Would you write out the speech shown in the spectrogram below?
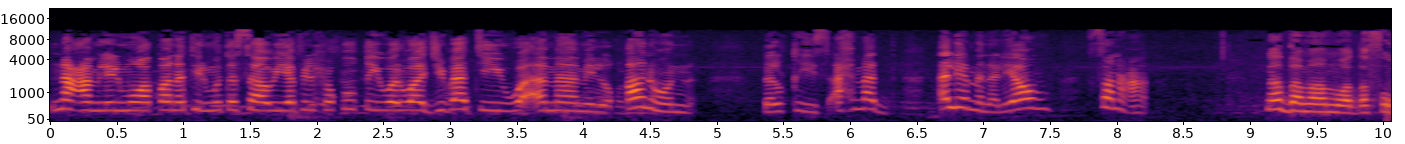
نعم للمواطنة المتساوية في الحقوق والواجبات وأمام القانون. بلقيس أحمد اليمن اليوم صنعاء. نظم موظفو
